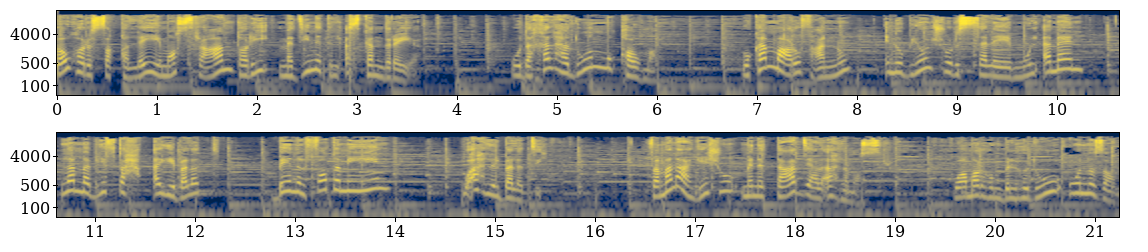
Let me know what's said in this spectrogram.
جوهر الصقلي مصر عن طريق مدينة الأسكندرية ودخلها دون مقاومة. وكان معروف عنه إنه بينشر السلام والأمان لما بيفتح أي بلد بين الفاطميين وأهل البلد دي. فمنع جيشه من التعدي على أهل مصر وأمرهم بالهدوء والنظام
